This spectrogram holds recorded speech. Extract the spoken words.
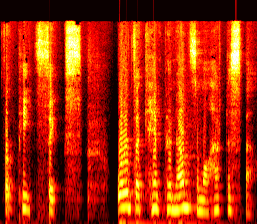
for Pete's sakes. Words I can't pronounce them, I'll have to spell.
